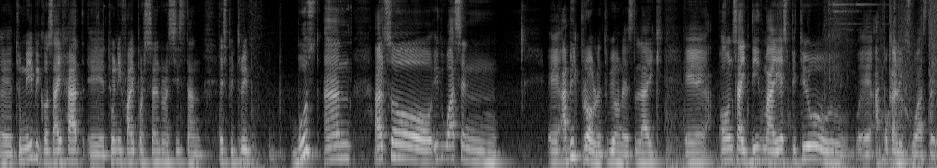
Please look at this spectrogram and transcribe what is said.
uh, to me because I had a 25% resistant SP3 boost and also it wasn't a big problem to be honest like uh, once i did my sp2 uh, apocalypse was dead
